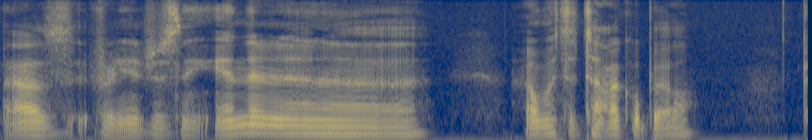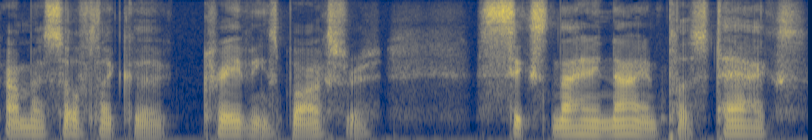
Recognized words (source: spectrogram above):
that was pretty interesting. And then uh, I went to Taco Bell, got myself like a cravings box for six ninety nine plus tax.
